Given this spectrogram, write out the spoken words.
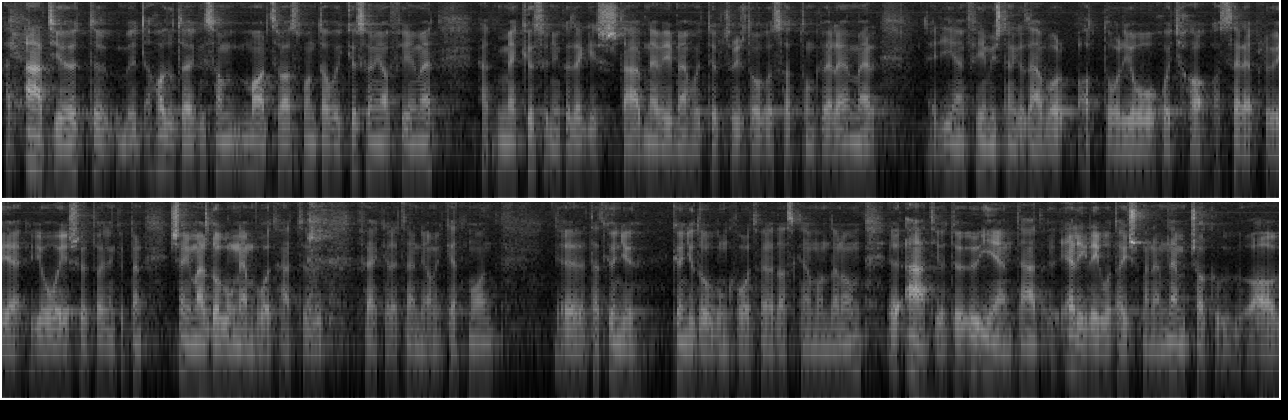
Hát átjött, hadd utaljak vissza, Marcel azt mondta, hogy köszöni a filmet, hát mi meg köszönjük az egész stáb nevében, hogy többször is dolgozhattunk vele, mert egy ilyen filmisten igazából attól jó, hogyha a szereplője jó, és ő tulajdonképpen semmi más dolgunk nem volt, hát fel kellett venni, amiket mond. Tehát könnyű, könnyű dolgunk volt veled, azt kell mondanom. Átjött, ő, ő ilyen, tehát elég régóta ismerem, nem csak a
